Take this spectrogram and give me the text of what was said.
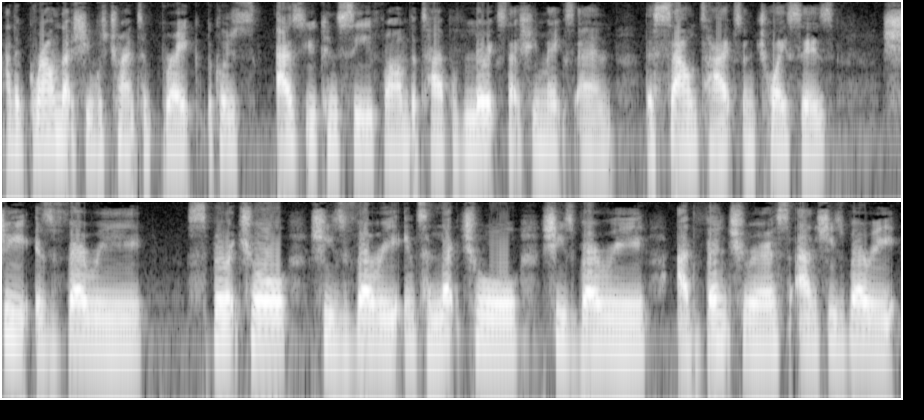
and the ground that she was trying to break, because as you can see from the type of lyrics that she makes and the sound types and choices, she is very spiritual, she's very intellectual, she's very adventurous, and she's very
